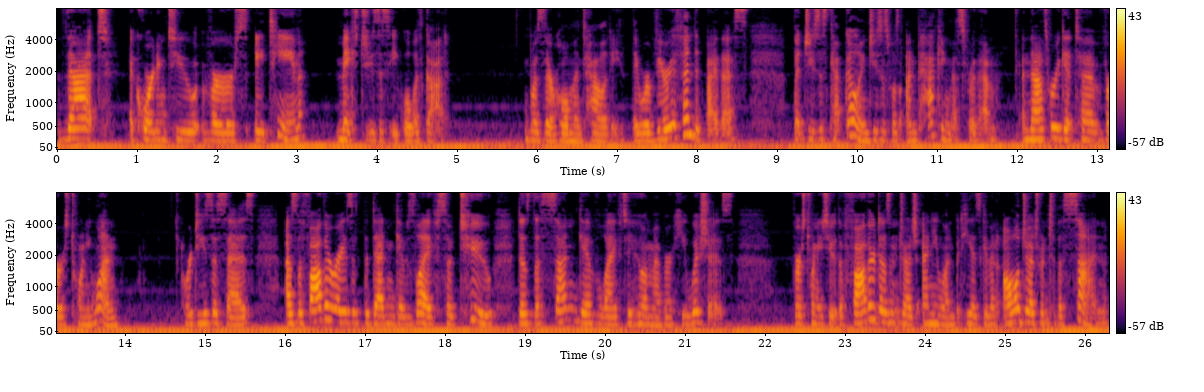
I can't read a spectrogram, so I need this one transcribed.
that, according to verse 18, makes Jesus equal with God was their whole mentality. They were very offended by this, but Jesus kept going. Jesus was unpacking this for them. And that's where we get to verse 21, where Jesus says, As the Father raises the dead and gives life, so too does the Son give life to whomever he wishes. Verse 22 The Father doesn't judge anyone, but he has given all judgment to the Son,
